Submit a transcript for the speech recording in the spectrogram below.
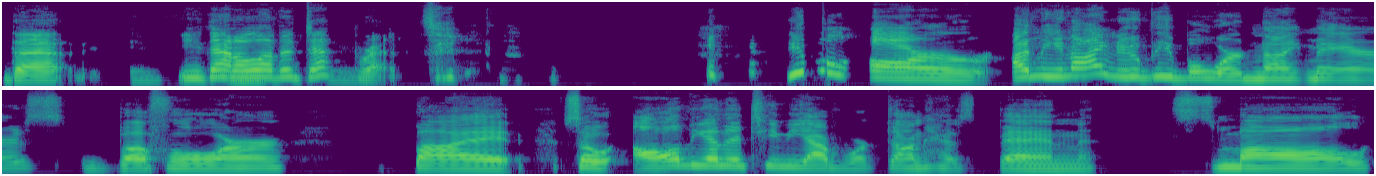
that you got a lot of death threats. people are i mean i knew people were nightmares before but so all the other tv i've worked on has been small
